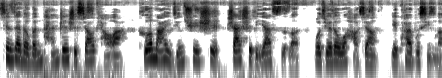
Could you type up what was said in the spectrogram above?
现在的文坛真是萧条啊！”荷马已经去世，莎士比亚死了，我觉得我好像也快不行了。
